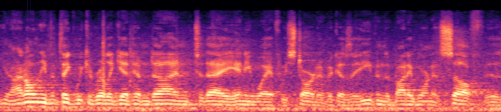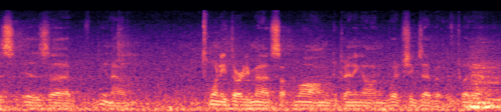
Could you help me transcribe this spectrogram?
you know, I don't even think we could really get him done today anyway if we started, because even the body worn itself is, is, uh, you know, 20, 30 minutes something long, depending on which exhibit we put in.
